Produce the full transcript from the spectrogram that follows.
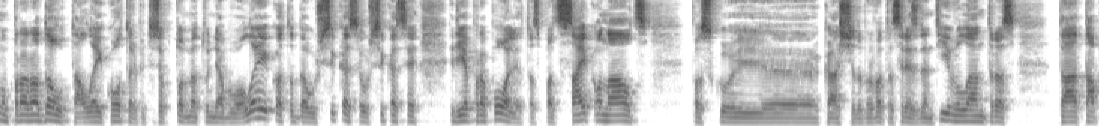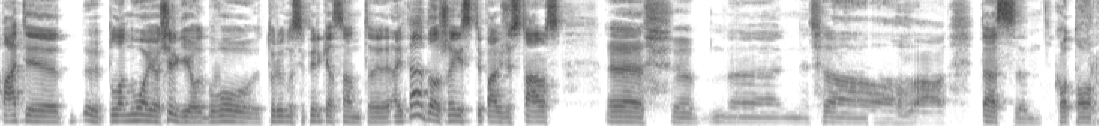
nu, praradau tą laikotarpį. Tiesiog tuo metu nebuvo laiko, tada užsikasė, užsikasė ir jie prapolė. Tas pats Psychonauts, paskui, e, ką aš čia dabar, va, tas Resident Evil 2 tą, tą patį e, planuoju, aš irgi jau buvau, turiu nusipirkęs ant iPad'o žaisti, pavyzdžiui, Stars. Tas Kotor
